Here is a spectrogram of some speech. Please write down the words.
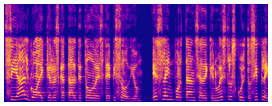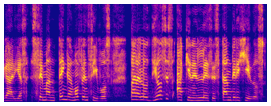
Si algo hay que rescatar de todo este episodio, es la importancia de que nuestros cultos y plegarias se mantengan ofensivos para los dioses a quienes les están dirigidos,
